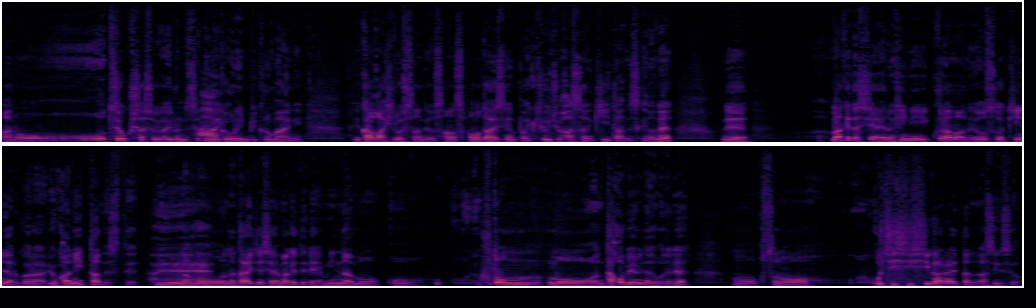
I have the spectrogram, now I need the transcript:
あのー強くした人がいるんですよ、はい。東京オリンピックの前に。で香川博さんというサンスポの大先輩98歳に聞いたんですけどね。で負けた試合の日にクラマーの様子が気になるから旅館に行ったんですって。もうな大事な試合負けてねみんなもうこう布団もうタコ部屋みたいなところでねもうその打ちひしがられたらしいんですよ。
